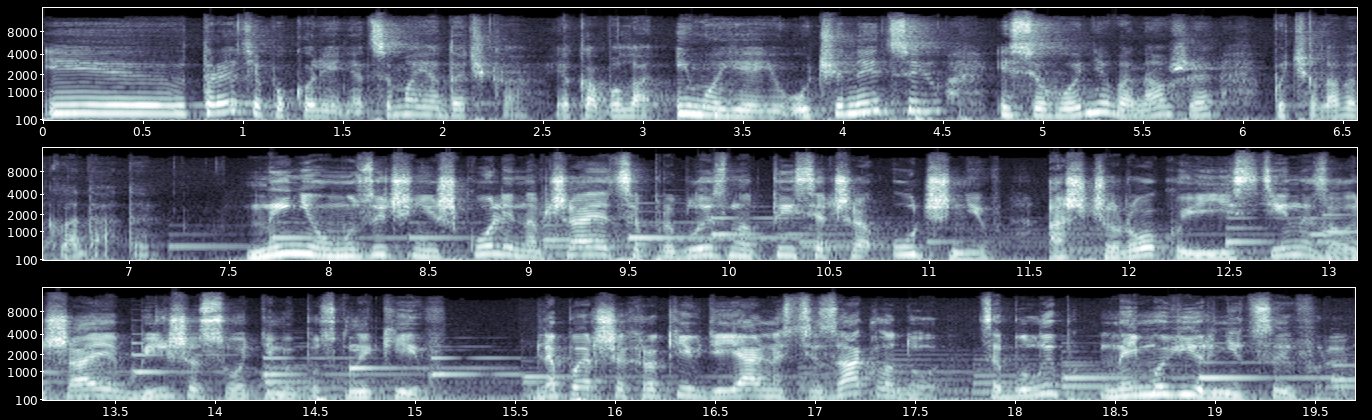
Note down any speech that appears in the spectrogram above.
І третє покоління це моя дочка, яка була і моєю ученицею, і сьогодні вона вже почала викладати. Нині у музичній школі навчається приблизно тисяча учнів, а щороку її стіни залишає більше сотні випускників. Для перших років діяльності закладу це були б неймовірні цифри.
